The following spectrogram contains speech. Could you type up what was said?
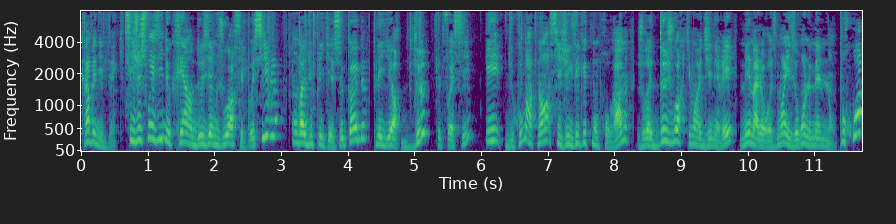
Gravenilvec. Si je choisis de créer un deuxième joueur, c'est possible. On va dupliquer ce code. Player2 cette fois-ci. Et du coup, maintenant, si j'exécute mon programme, j'aurai deux joueurs qui vont être générés, mais malheureusement, ils auront le même nom. Pourquoi?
